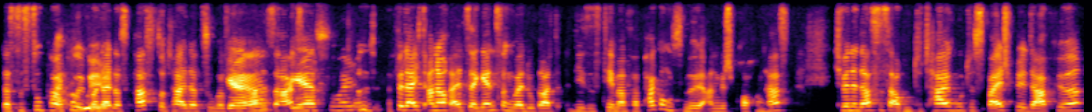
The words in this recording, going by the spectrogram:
das ist super ah, cool. cool. Von daher, das passt total dazu, was ja, du gerade sagst. Ja, und vielleicht auch noch als Ergänzung, weil du gerade dieses Thema Verpackungsmüll angesprochen hast. Ich finde, das ist auch ein total gutes Beispiel dafür,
